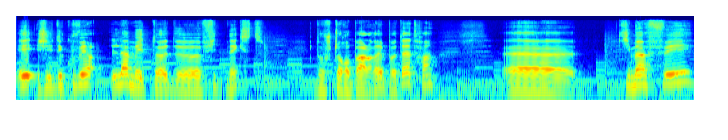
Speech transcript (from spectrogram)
Et j'ai découvert la méthode euh, FitNext, dont je te reparlerai peut-être, hein, euh, qui m'a fait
